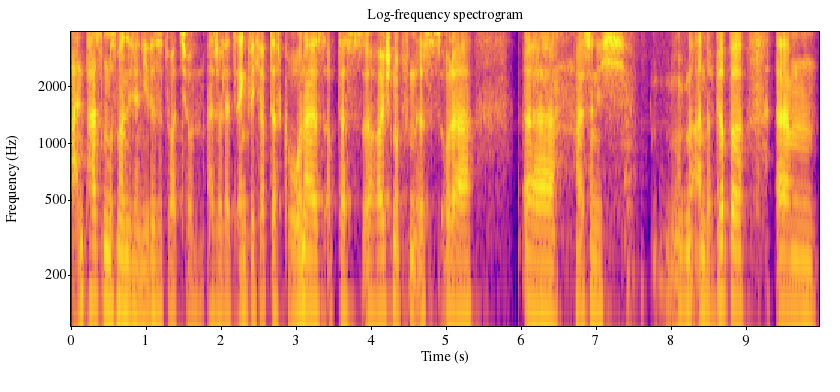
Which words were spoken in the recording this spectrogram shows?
anpassen muss man sich an jede Situation. Also letztendlich, ob das Corona ist, ob das äh, Heuschnupfen ist oder äh, weiß ich nicht, irgendeine andere Grippe. Ähm,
